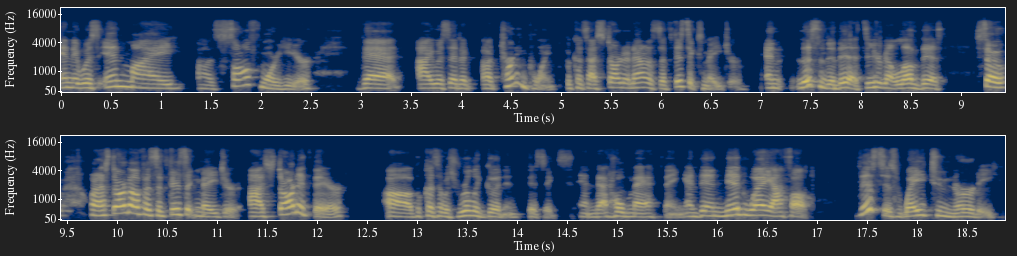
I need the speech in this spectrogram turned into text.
And it was in my uh, sophomore year that I was at a, a, turning point because I started out as a physics major. And listen to this, you're going to love this. So, when I started off as a physics major, I started there uh, because I was really good in physics and that whole math thing. And then midway, I thought, this is way too nerdy.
